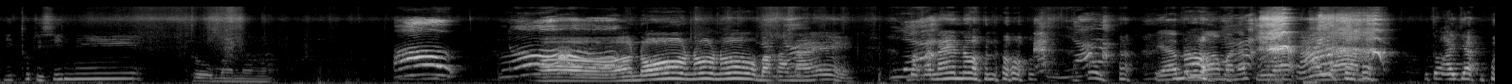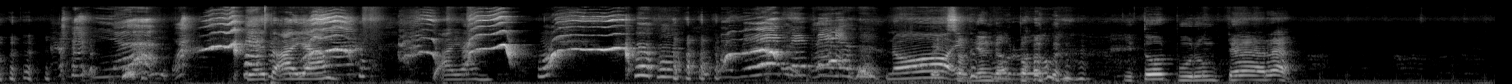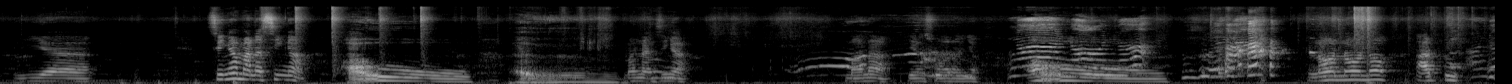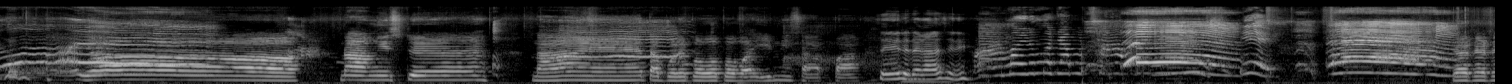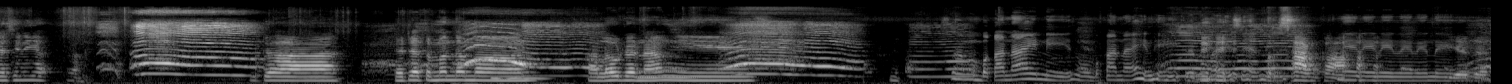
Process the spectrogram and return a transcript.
Itu di sini. Tuh mana? Oh, no, no, no, makan naik. Makan naik, no, no. Ya, No. beruang mana beruang? Ayam. Itu ayam. Ya itu ayam. Itu ayam. No, itu burung. Itu burung dara. Iya. Singa mana singa? Au. Au. Mana singa? Mana yang suaranya? Oh. No no no. Aduh. Ya. Nangis deh. Naik, tak boleh bawa-bawa ini siapa? Sini dada kala sini. Udah, udah, udah sini ya. Udah. Dadah teman-teman. Kalau udah nangis. Sama Mbak Kana ini, sama Mbak Kana ini. Tersangka. Nih nih nih nih nih. Iya dah.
